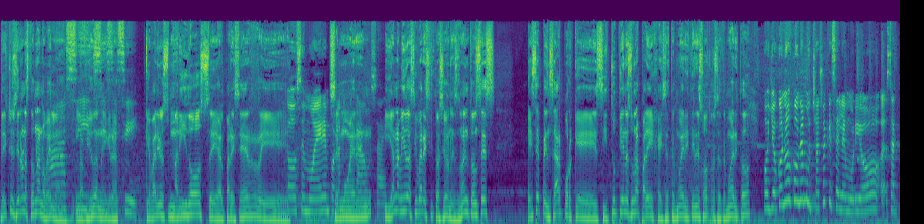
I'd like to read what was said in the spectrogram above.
De hecho, hicieron hasta una novela, Ah, sí, La viuda sí, negra. sí, sí. Que varios maridos, eh, al parecer, eh, Todos se mueren por se la misma mueren. causa. Y han habido así varias situaciones, ¿no? Entonces, ese pensar, porque si tú tienes una pareja y se te muere y tienes otro, se te muere y todo. Pues yo conozco a una muchacha que se le murió, o sea,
